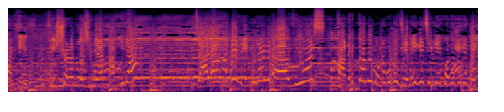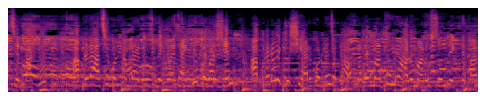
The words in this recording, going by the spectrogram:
থাকি। বিশ্বনাথ গোস্বামী আর বাকিরা, যারা আমাদের রেগুলার ভিউয়ার্স তাদের তো আমি মোটামুটি জেনেই গেছি কে কোথা থেকে দেখছেন। বাকি আপনারা আছে বলে আমরা এবং দেখতে পাই। Thank you Prabhas Sen. আপনারাও একটু শেয়ার করবেন যাতে আপনাদের মাধ্যমে আরও মানুষজন দেখতে পান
